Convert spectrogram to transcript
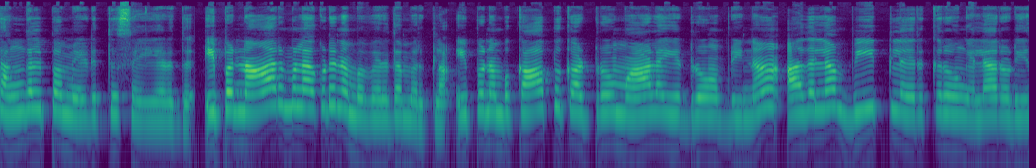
சங்கல்பம் எடுத்து செய்யறது. இப்போ நார்மலாக கூட நம்ம விரதம் இருக்கலாம். இப்போ நம்ம காப்பு கட்டுறோம் மாலை இடுறோம் அப்படின்னா அதெல்லாம் வீட்டில் இருக்கிறவங்க எல்லாருடைய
